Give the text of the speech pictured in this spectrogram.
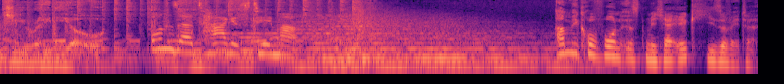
Energy Radio. Unser Tagesthema. Am Mikrofon ist Michael Kiesewetter.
